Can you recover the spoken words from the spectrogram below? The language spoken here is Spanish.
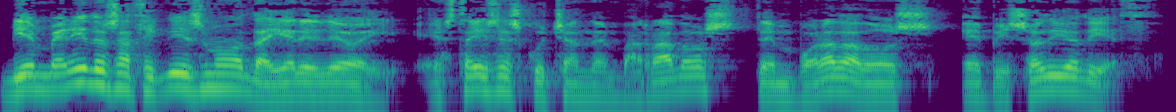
Bienvenidos a Ciclismo y de hoy. Estáis escuchando Embarrados, temporada 2, episodio 10.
